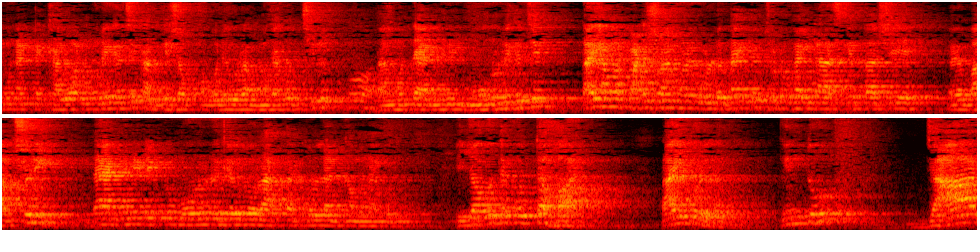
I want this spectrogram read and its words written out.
কোন একটা খেলোয়াড় মরে গেছে কালকে সব খবরে ওরা মজা করছিল। তার মধ্যে এক মিনিট মৌন রেখেছে। তাই আমার পাঠের সময় মনে পড়ল তাই তো ছোট ভাইটা আজকে তার সে বাৎসরিক তা এক মিনিট একটু মৌন রেখে হলো রাস্তার কল্যাণ কামনা করি। এই জগতে করতে হয় তাই করলাম। কিন্তু যার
